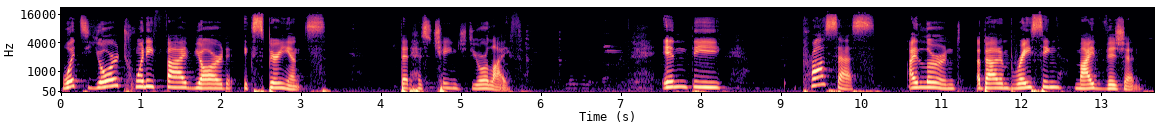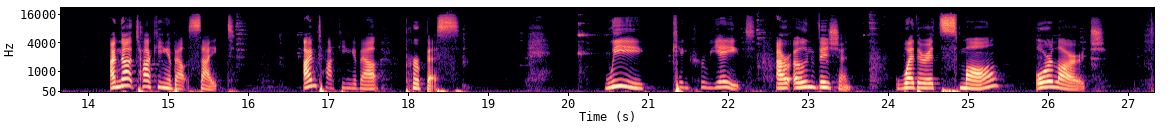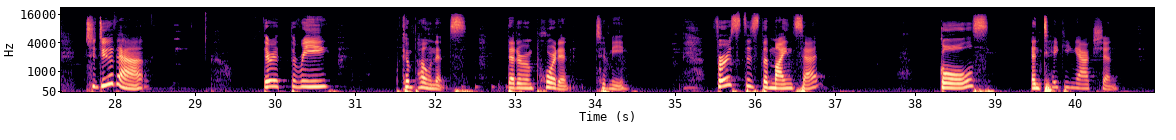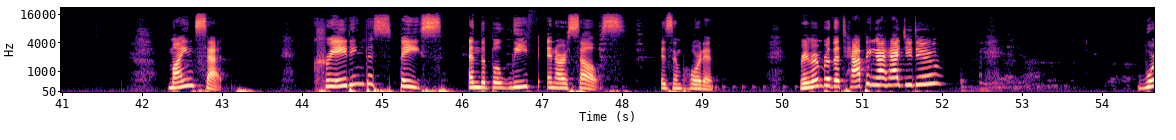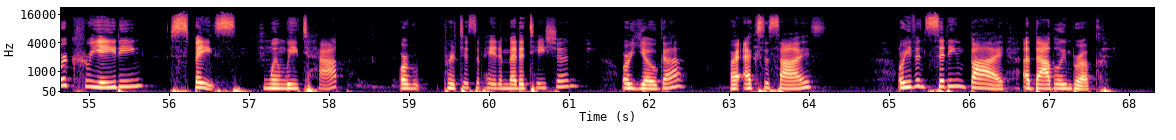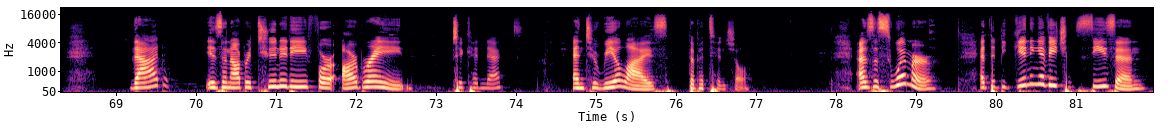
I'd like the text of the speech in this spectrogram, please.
What's your 25 yard experience that has changed your life? In the process, I learned about embracing my vision. I'm not talking about sight, I'm talking about purpose. We can create our own vision, whether it's small or large. To do that, there are three components that are important to me. First is the mindset, goals, and taking action. Mindset, creating the space and the belief in ourselves is important. Remember the tapping I had you do? We're creating space when we tap or participate in meditation or yoga or exercise or even sitting by a babbling brook that is an opportunity for our brain to connect and to realize the potential. As a swimmer, at the beginning of each season,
